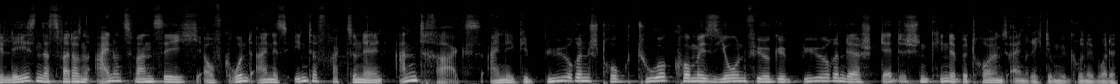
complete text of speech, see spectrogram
gelesen, dass 2021 aufgrund eines interfraktionellen Antrags eine Gebührenstrukturkommission für Gebühren der städtischen Kinderbetreuungseinrichtungen gegründet wurde.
